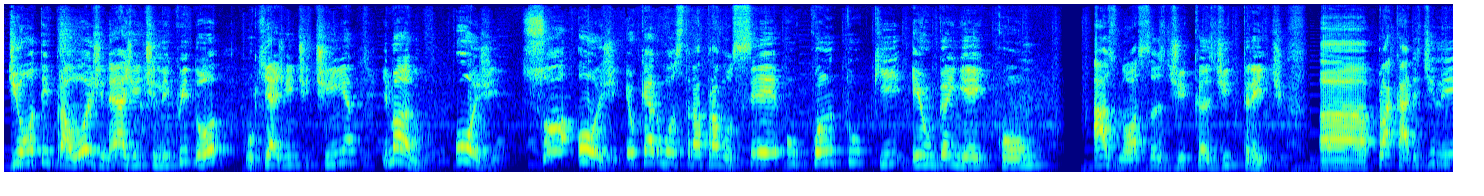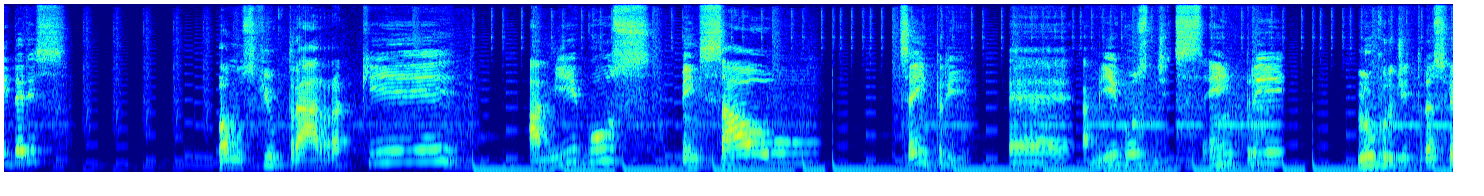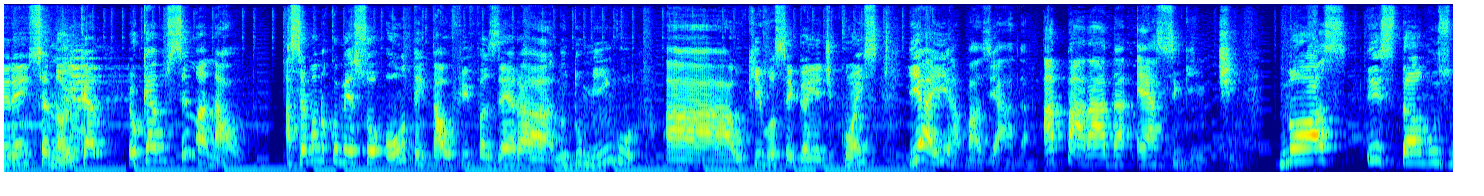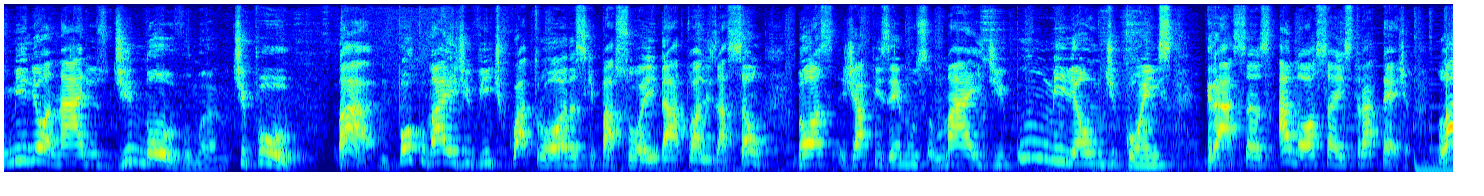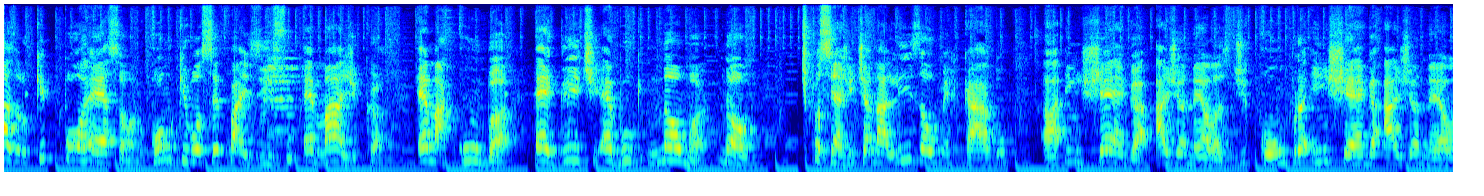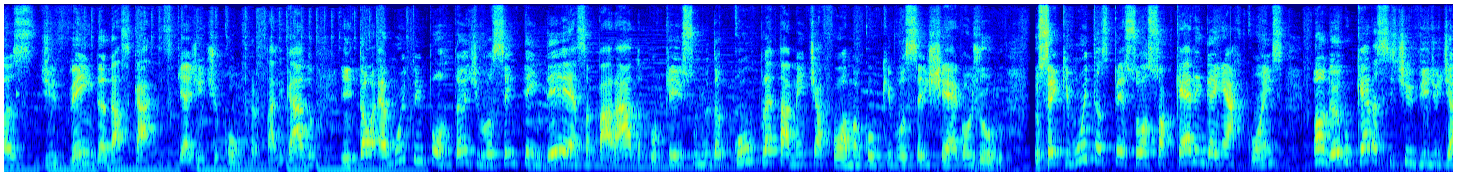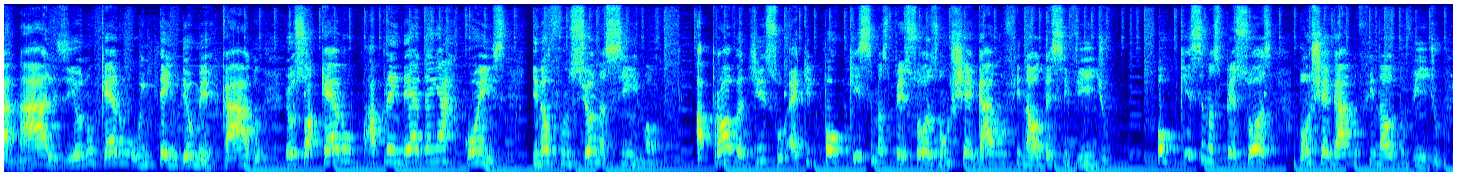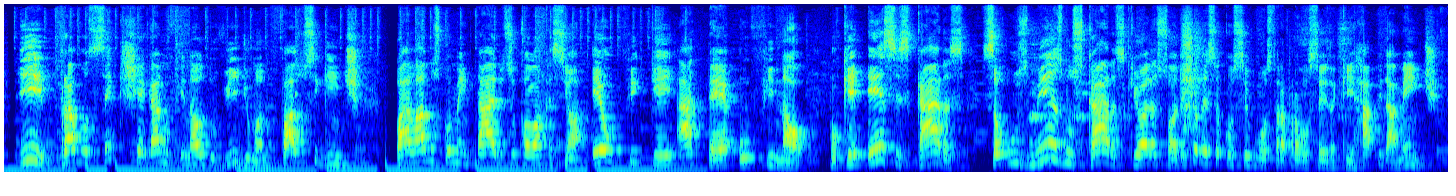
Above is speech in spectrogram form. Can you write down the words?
de ontem para hoje, né, a gente liquidou o que a gente tinha. E, mano, hoje só hoje eu quero mostrar para você o quanto que eu ganhei com as nossas dicas de trade. Uh, placares de líderes. Vamos filtrar aqui. Amigos. Mensal. Sempre. É, amigos de sempre. Lucro de transferência. Não, eu quero, eu quero semanal. A semana começou ontem, tá? O FIFA zera no domingo a, o que você ganha de coins. E aí, rapaziada, a parada é a seguinte. Nós estamos milionários de novo, mano. Tipo, ah, um pouco mais de 24 horas que passou aí da atualização, nós já fizemos mais de um milhão de coins graças à nossa estratégia. Lázaro, que porra é essa, mano? Como que você faz isso? É mágica? É macumba? É glitch? É bug? Não, mano, não. Tipo assim, a gente analisa o mercado, ah, enxerga as janelas de compra e enxerga as janelas de venda das cartas que a gente compra, tá ligado? Então é muito importante você entender essa parada porque isso muda completamente a forma com que você enxerga o jogo. Eu sei que muitas pessoas só querem ganhar coins, mano, eu não quero assistir vídeo de análise, eu não quero entender o mercado, eu só quero aprender a ganhar coins. E não funciona assim, irmão. A prova disso é que pouquíssimas pessoas vão chegar no final desse vídeo pouquíssimas pessoas vão chegar no final do vídeo. E para você que chegar no final do vídeo, mano, faz o seguinte, vai lá nos comentários e coloca assim, ó, eu fiquei até o final. Porque esses caras são os mesmos caras que, olha só, deixa eu ver se eu consigo mostrar para vocês aqui rapidamente.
